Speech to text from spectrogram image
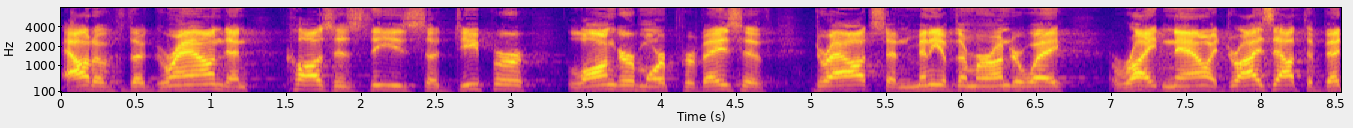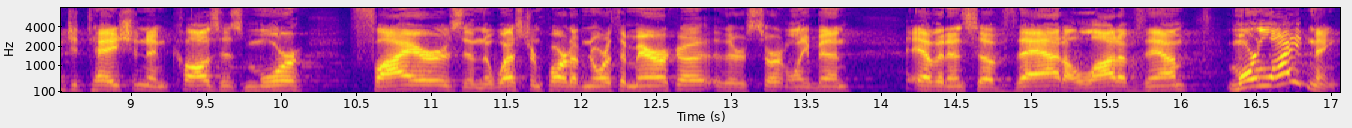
out of the ground and causes these uh, deeper, longer, more pervasive droughts, and many of them are underway right now. It dries out the vegetation and causes more fires in the western part of North America. There's certainly been evidence of that, a lot of them. More lightning.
